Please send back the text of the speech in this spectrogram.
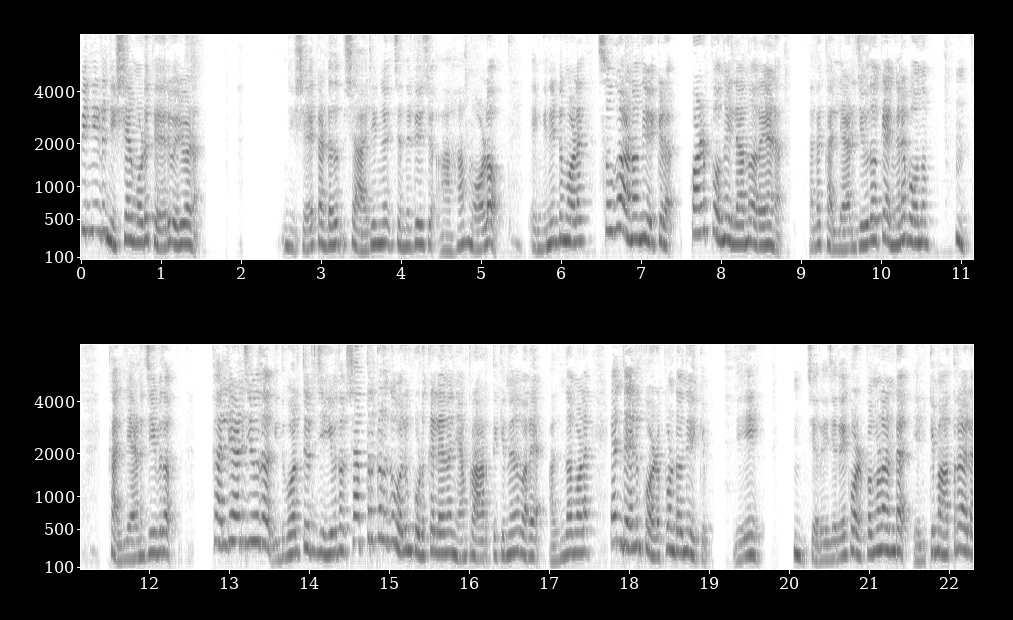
പിന്നീട് നിഷ അങ്ങോട്ട് കയറി വരുവാണ്. നിഷയെ കണ്ടതും ശാരി അങ്ങ് ചെന്നിട്ട് ചോദിച്ചു ആഹാ മോളോ എങ്ങനെയുണ്ട് മോളെ? സുഖമാണോ? എന്ന് ചോദിക്കണ കുഴപ്പമൊന്നും ഇല്ലാന്ന് പറയാണ്. അല്ല കല്യാണ ജീവിതമൊക്കെ എങ്ങനെ പോന്നു കല്യാണ ജീവിതം. കല്യാണ ജീവിതം. ഇതുപോലത്തെ ഒരു ജീവിതം ശത്രുക്കൾക്ക് പോലും കൊടുക്കല്ലേന്നാ ഞാൻ പ്രാർത്ഥിക്കുന്നതെന്ന് പറയാം. അതെന്താ മോളെ? എന്തേലും കുഴപ്പമുണ്ടോന്ന് ചോദിക്കും. ഏ ചെറിയ ചെറിയ കുഴപ്പങ്ങളുണ്ട്. എനിക്ക് മാത്രമല്ല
